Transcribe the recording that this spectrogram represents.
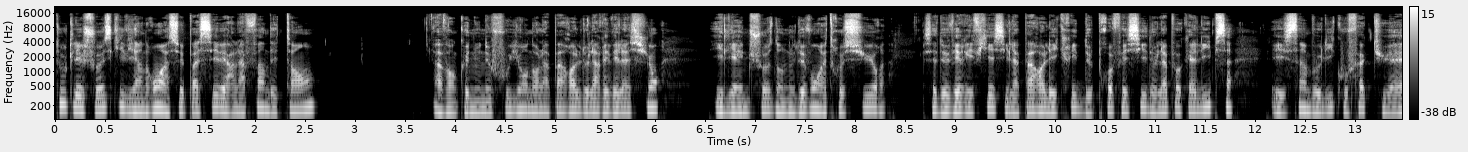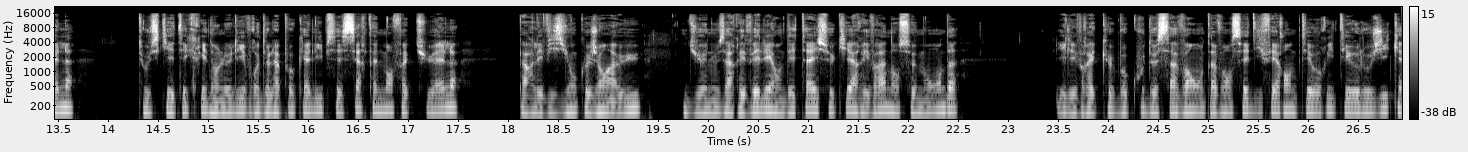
toutes les choses qui viendront à se passer vers la fin des temps. Avant que nous ne fouillions dans la parole de la révélation, il y a une chose dont nous devons être sûrs, c'est de vérifier si la parole écrite de prophétie de l'Apocalypse est symbolique ou factuelle. Tout ce qui est écrit dans le livre de l'Apocalypse est certainement factuel. Par les visions que Jean a eues, Dieu nous a révélé en détail ce qui arrivera dans ce monde. Il est vrai que beaucoup de savants ont avancé différentes théories théologiques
